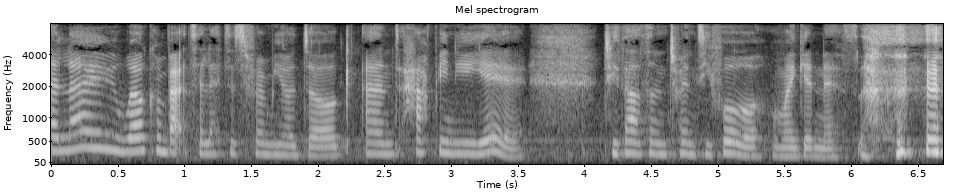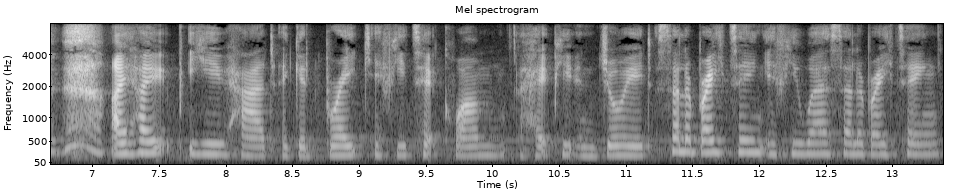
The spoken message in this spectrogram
Hello, welcome back to Letters from Your Dog and Happy New Year 2024. Oh my goodness. I hope you had a good break if you took one. I hope you enjoyed celebrating if you were celebrating,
